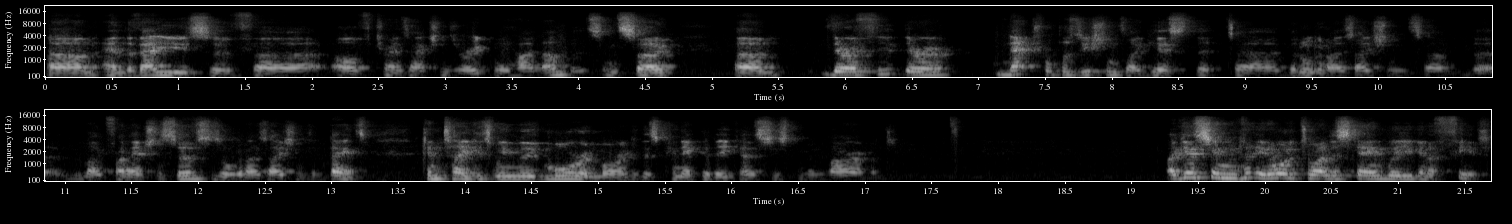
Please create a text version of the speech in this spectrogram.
um, and the values of uh, of transactions are equally high numbers. And so um, there are th there are natural positions, I guess, that uh, that organisations um, like financial services organisations and banks can take as we move more and more into this connected ecosystem environment. I guess in, in order to understand where you're going to fit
